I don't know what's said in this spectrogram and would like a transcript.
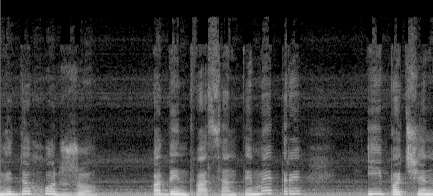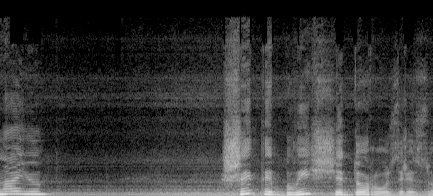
Не доходжу 1-2 см і починаю шити ближче до розрізу.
